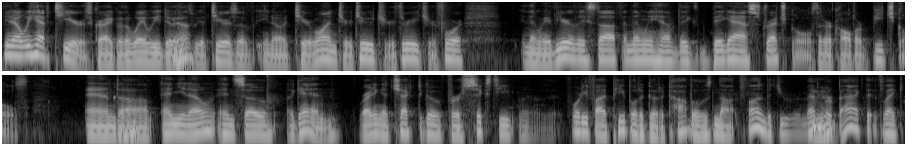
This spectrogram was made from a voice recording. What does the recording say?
you know, we have tiers, Craig. The way we do yeah. is we have tiers of, you know, tier one, tier two, tier three, tier four, and then we have yearly stuff, and then we have the big ass stretch goals that are called our beach goals, and uh, and you know, and so again, writing a check to go for 60, 45 people to go to Cabo was not fun, but you remember yeah. back that it's like,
